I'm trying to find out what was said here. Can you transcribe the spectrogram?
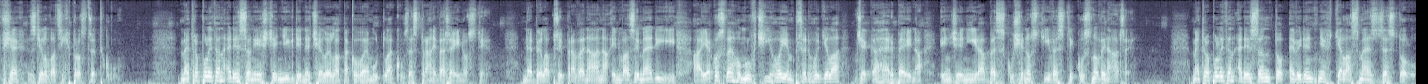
všech sdělovacích prostředků. Metropolitan Edison ještě nikdy nečelila takovému tlaku ze strany veřejnosti. Nebyla připravená na invazi médií a jako svého mluvčího jim předhodila Jacka Herbaina, inženýra bez zkušeností ve styku s novináři. Metropolitan Edison to evidentně chtěla smést ze stolu.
